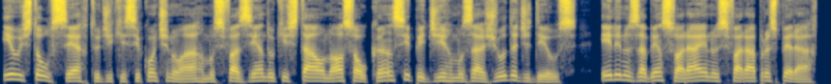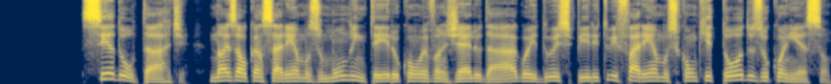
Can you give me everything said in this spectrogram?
Eu estou certo de que se continuarmos fazendo o que está ao nosso alcance e pedirmos a ajuda de Deus, Ele nos abençoará e nos fará prosperar. Cedo ou tarde, nós alcançaremos o mundo inteiro com o Evangelho da água e do Espírito e faremos com que todos o conheçam.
